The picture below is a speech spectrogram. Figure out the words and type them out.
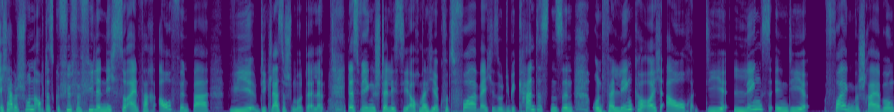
ich habe schon auch das Gefühl, für viele nicht so einfach auffindbar wie die klassischen Modelle. Deswegen stelle ich sie auch mal hier kurz vor, welche so die bekanntesten sind und verlinke euch auch die Links in die Folgenbeschreibung,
